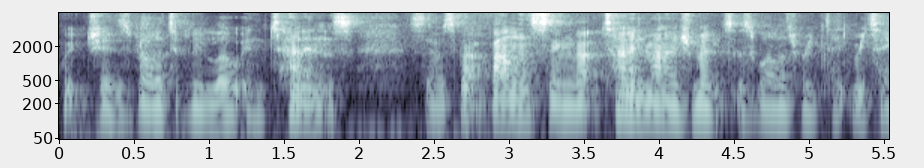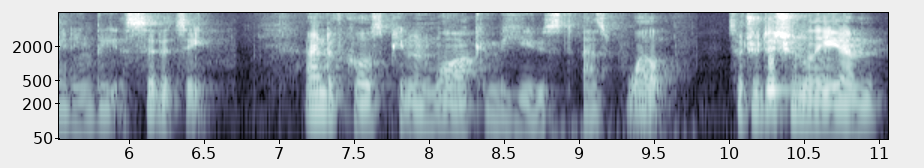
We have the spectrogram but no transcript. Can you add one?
which is relatively low in tannins. So it's about balancing that tannin management as well as retaining the acidity. And of course, Pinot Noir can be used as well. So traditionally, um,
